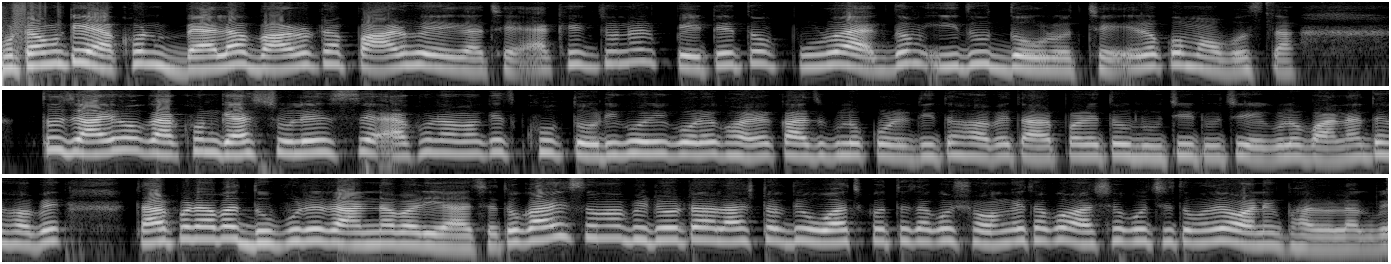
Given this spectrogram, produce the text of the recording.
মোটামুটি এখন বেলা বারোটা পার হয়ে গেছে। এক একজনের পেটে তো পুরো একদম ইঁদুর দৌড়চ্ছে, এরকম অবস্থা। তো যাই হোক, এখন গ্যাস চলে এসছে। এখন আমাকে খুব তড়িঘড়ি করে ঘরের কাজগুলো করে নিতে হবে। তারপরে তো লুচি টুচি এগুলো বানাতে হবে। তারপরে আবার দুপুরে রান্না বাড়ি আছে। তো গাইস তোমরা ভিডিওটা লাস্ট অব্দি ওয়াচ করতে থাকো, সঙ্গে থাকো। আশা করছি তোমাদের অনেক ভালো লাগবে।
